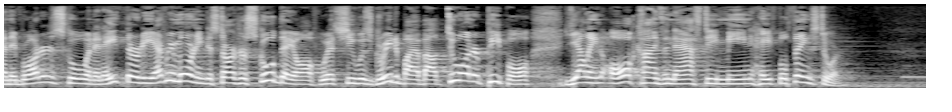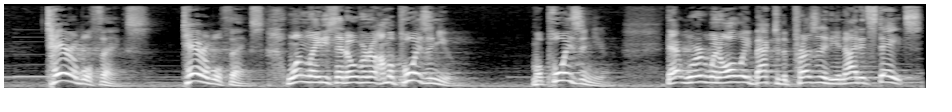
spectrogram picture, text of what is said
and they brought her to school. And at 8:30 every morning to start her school day off with, she was greeted by about 200 people yelling all kinds of nasty, mean, hateful things to her. Terrible things. Terrible things. One lady said over and over, "I'm gonna poison you. I'm gonna poison you." That word went all the way back to the President of the United States.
